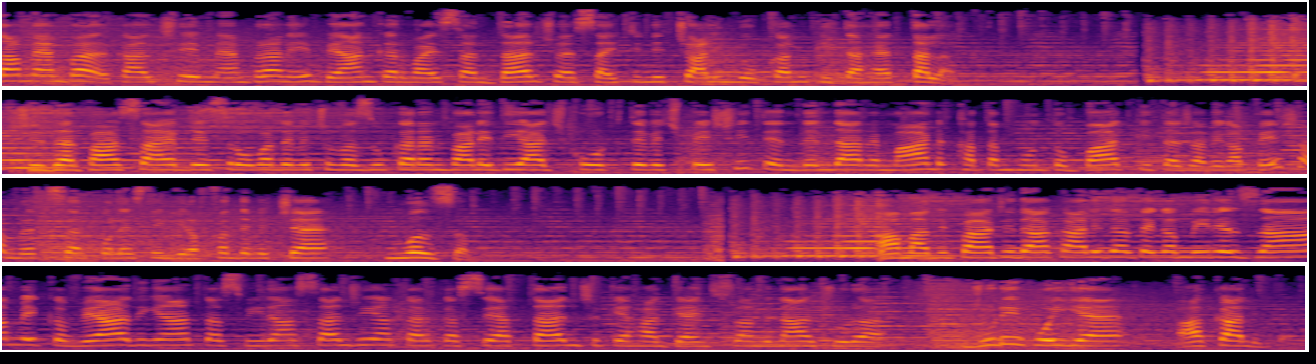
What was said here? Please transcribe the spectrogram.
ਦਾ ਮੈਂਬਰ ਕੱਲ 6 ਮੈਂਬਰਾਂ ਨੇ ਬਿਆਨ ਕਰਵਾਏ ਸਨ। ਦਰਜ ਐਸਆਈਟੀ ਨੇ 40 ਲੋਕਾਂ ਨੂੰ ਕੀਤਾ ਹੈ ਤਲਬ। ਸ਼੍ਰੀ ਦਰਬਾਰ ਸਾਹਿਬ ਦੇ ਸਰੋਵਰ ਦੇ ਵਿੱਚ ਵਜ਼ੂ ਕਰਨ ਵਾਲੇ ਦੀ ਅੱਜ ਕੋਰਟ ਦੇ ਵਿੱਚ ਪੇਸ਼ੀ। ਤਿੰਨ ਦਿਨ ਦਾ ਰਿਮਾਂਡ ਖਤਮ ਹੋਣ ਤੋਂ ਬਾਅਦ ਕੀਤਾ ਜਾਵੇਗਾ ਪੇਸ਼। ਅੰਮ੍ਰਿਤਸਰ ਪੁਲਿਸ ਦੀ ਗ੍ਰਿਫਤ ਦੇ ਵਿੱਚ ਹੈ ਮੁਲਜ਼ਮ। ਆਮ ਆਦਮੀ ਪਾਰਟੀ ਦਾ ਅਕਾਲੀ ਦਲ ਤੇ ਗੰਭੀਰ ਇਲਜ਼ਾਮ। ਇੱਕ ਵਿਆਹ ਦੀਆਂ ਤਸਵੀਰਾਂ ਸਾਂਝੀਆਂ ਕਰ ਕੱਸਿਆ ਤੰਜ, ਕਿਹਾ ਗੈਂਗਸਟਰਾਂ ਦੇ ਨਾਲ ਜੁੜਾ ਜੁੜੀ ਹੋਈ ਹੈ ਅਕਾਲੀ ਦਲ।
